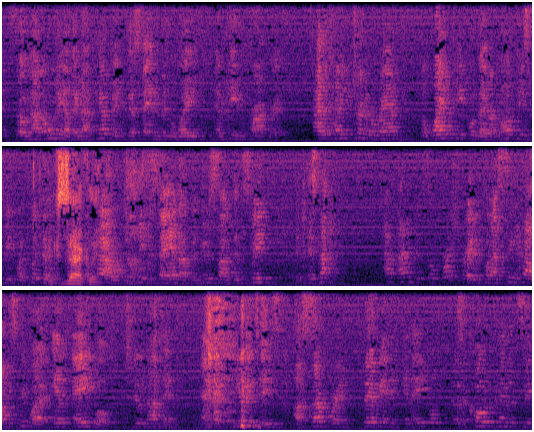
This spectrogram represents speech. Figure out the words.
And so not only are they not helping, they're standing in the way, and impeding progress. How do, how do you turn it around? The white people that are Northeast people and put them Exactly. in power need to stand up and do something, speak. It's not, I'm just so frustrated when I see how these people are enabled to do nothing and the communities are suffering, they're being enabled, there's a codependency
